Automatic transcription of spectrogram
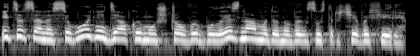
І це все на сьогодні. Дякуємо, що ви були з нами. До нових зустрічей в ефірі.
